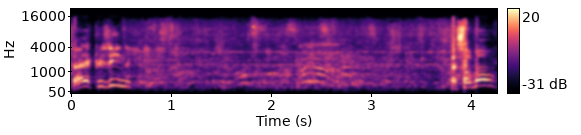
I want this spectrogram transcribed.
Ça va la cuisine? Ça sent bon?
